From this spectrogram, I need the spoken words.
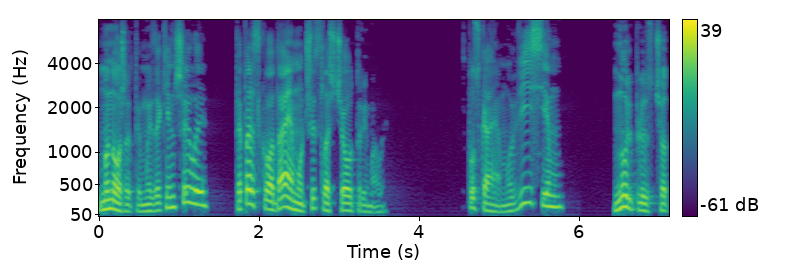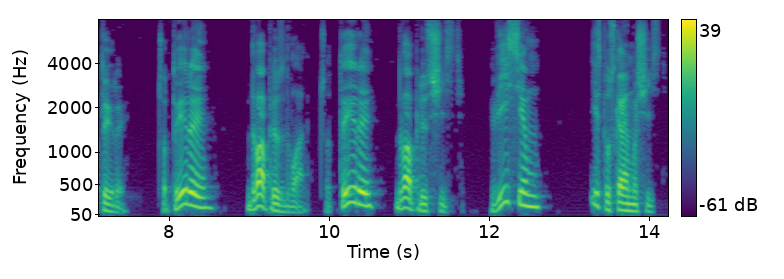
Множити ми закінчили. Тепер складаємо числа, що отримали. Спускаємо 8. 0 плюс 4 4. 2 плюс 2 4, 2 плюс 6 8 і спускаємо 6.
